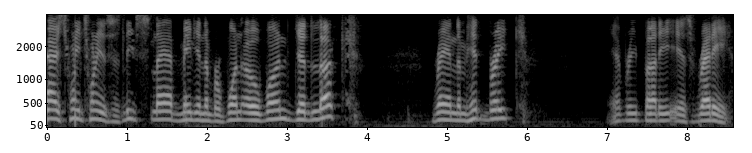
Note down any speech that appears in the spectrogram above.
Guys, 2020, this is Leaf Slab Mania number 101. Good luck. Random hit break. Everybody is ready.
